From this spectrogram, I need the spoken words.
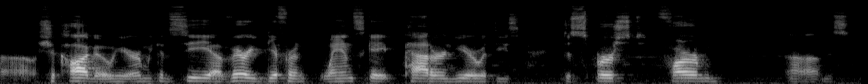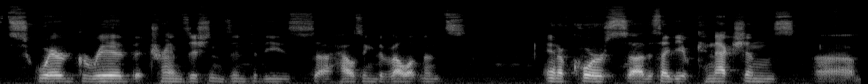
uh, Chicago here, and we can see a very different landscape pattern here with these dispersed farm, uh, this square grid that transitions into these uh, housing developments. And of course, uh, this idea of connections. Um,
